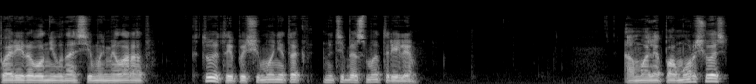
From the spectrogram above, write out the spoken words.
парировал невыносимый Милорад. «Кто это и почему они так на тебя смотрели?» Амаля поморщилась,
